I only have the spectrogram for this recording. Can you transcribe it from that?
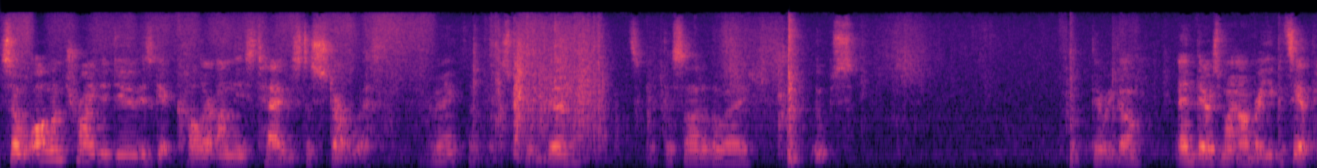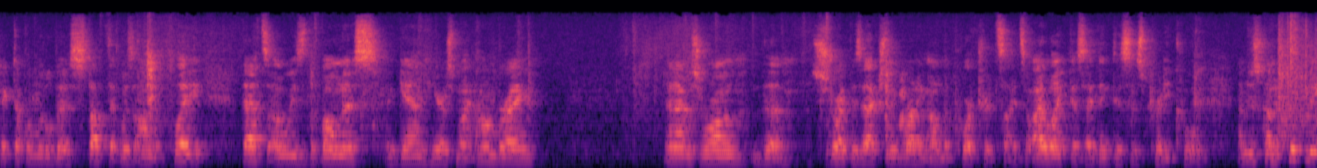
So all I'm trying to do is get color on these tags to start with. All right, that looks pretty good. Let's get this out of the way. Oops. There we go. And there's my ombre. You can see I picked up a little bit of stuff that was on the plate. That's always the bonus. Again, here's my ombre. And I was wrong. The stripe is actually running on the portrait side. So I like this. I think this is pretty cool. I'm just going to quickly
